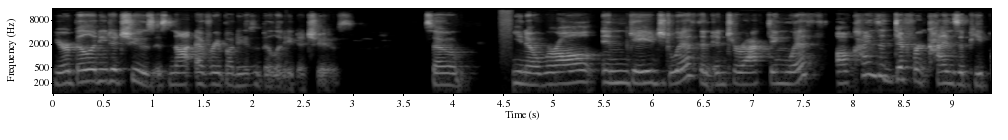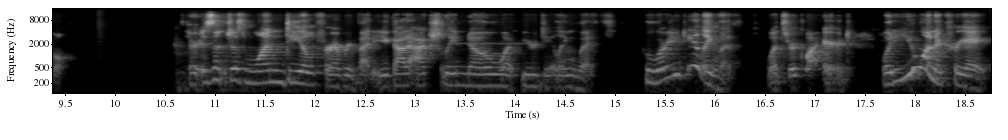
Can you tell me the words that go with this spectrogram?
Your ability to choose is not everybody's ability to choose. So, you know, we're all engaged with and interacting with all kinds of different kinds of people. There isn't just one deal for everybody. You got to actually know what you're dealing with. Who are you dealing with? What's required? What do you want to create?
